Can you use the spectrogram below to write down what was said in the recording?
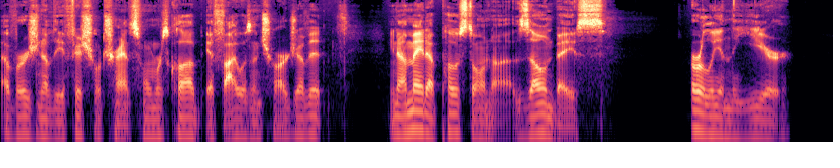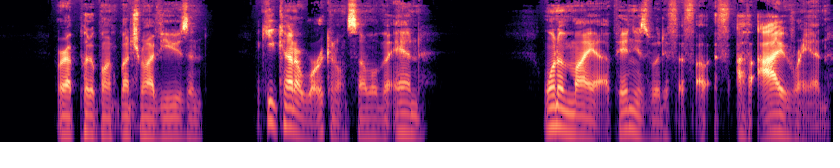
a version of the official Transformers Club if I was in charge of it. You know, I made a post on uh, Zone Base early in the year where I put up a bunch of my views and I keep kind of working on some of them. And one of my opinions would if, if, if, if I ran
